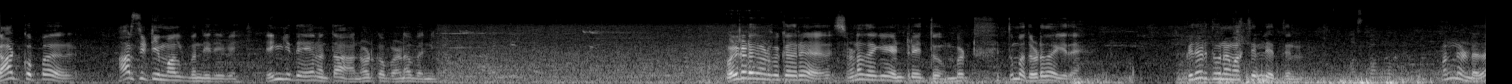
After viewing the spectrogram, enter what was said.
ಘಾಟ್ ಕೊಪ್ಪರ್ ಆರ್ ಸಿಟಿ ಮಾಲ್ಗೆ ಬಂದಿದ್ದೀವಿ. ಹೆಂಗಿದೆ ಏನು ಅಂತ ನೋಡ್ಕೊಬೋಣ ಬನ್ನಿ. ಒಳಗಡೆ ನೋಡಬೇಕಾದ್ರೆ ಸಣ್ಣದಾಗಿ ಎಂಟ್ರಿ ಇತ್ತು ಬಟ್ ತುಂಬ ದೊಡ್ಡದಾಗಿದೆ. ಪಿದರ್ ತೂನ ಮಸ್ತ್ ಎಲ್ಲಿ ಇತ್ತು ಮಲ್ಲುಂಡದ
